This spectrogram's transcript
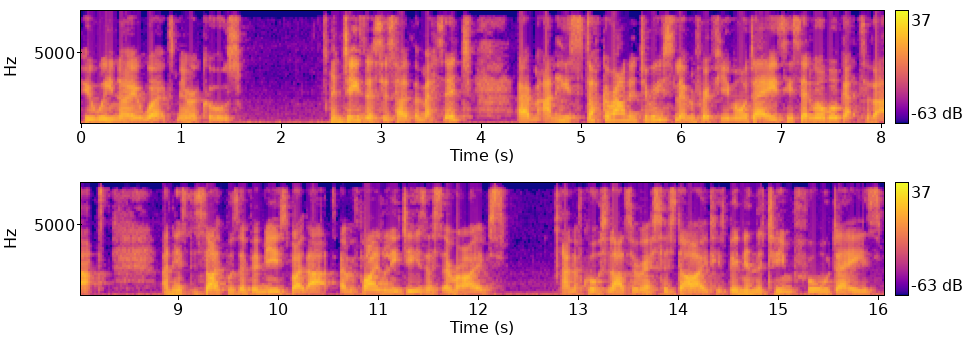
who we know works miracles. And Jesus has heard the message um, and he's stuck around in Jerusalem for a few more days. He said, well, we'll get to that. And his disciples are bemused by that. And finally, Jesus arrives. And of course, Lazarus has died. He's been in the tomb four days.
